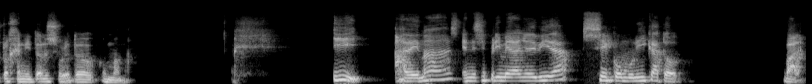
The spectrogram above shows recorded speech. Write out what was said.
progenitores, sobre todo con mamá. Y Además, en ese primer año de vida se comunica todo. Vale,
